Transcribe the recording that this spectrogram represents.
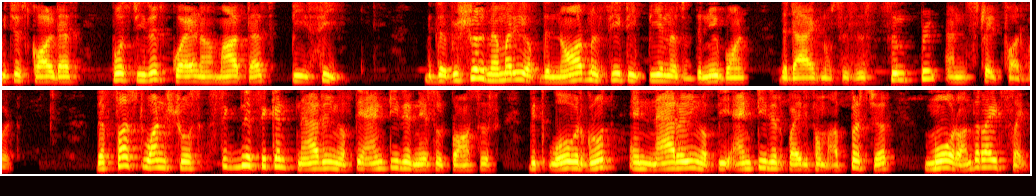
which is called as posterior choana marked as PC. With the visual memory of the normal CT PNS of the newborn, the diagnosis is simple and straightforward. The first one shows significant narrowing of the anterior nasal process with overgrowth and narrowing of the anterior pyriform aperture more on the right side.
